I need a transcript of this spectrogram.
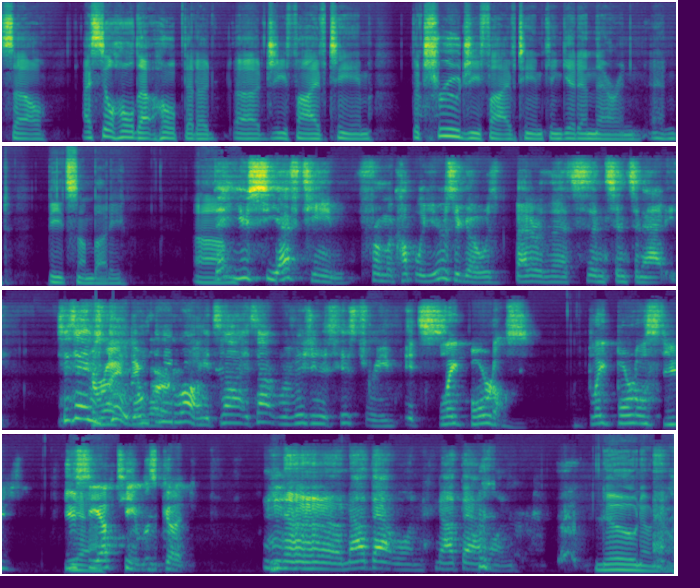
So I still hold out hope that a a G5 team, the true G5 team, can get in there and, and beat somebody. Um, that UCF team from a couple years ago was better than that than Cincinnati. Cincinnati was right, good. Don't get me wrong. It's not. It's not revisionist history. It's Blake Bortles. Blake Bortles UCF yeah. team was good. No, no, no, not that one. Not that one. No, no, no.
